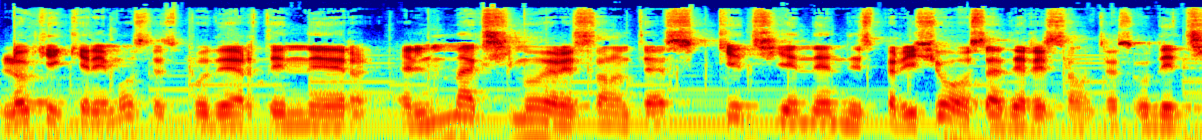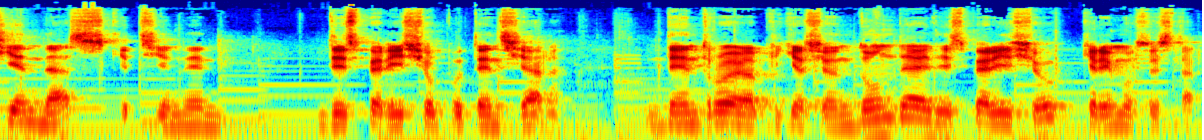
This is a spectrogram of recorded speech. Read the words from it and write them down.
lo que queremos es poder tener el máximo de restaurantes que tienen desperdicio, o sea, de restaurantes o de tiendas que tienen desperdicio potencial dentro de la aplicación. Donde hay desperdicio, queremos estar.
